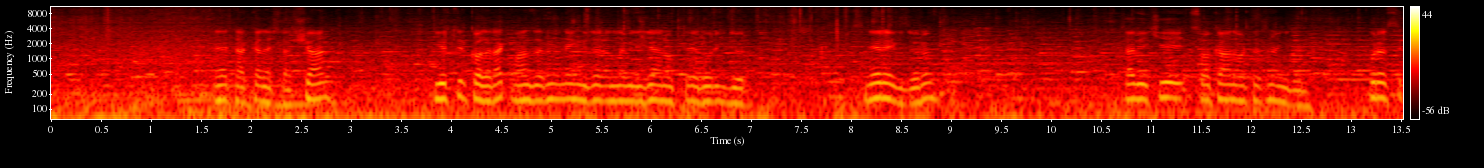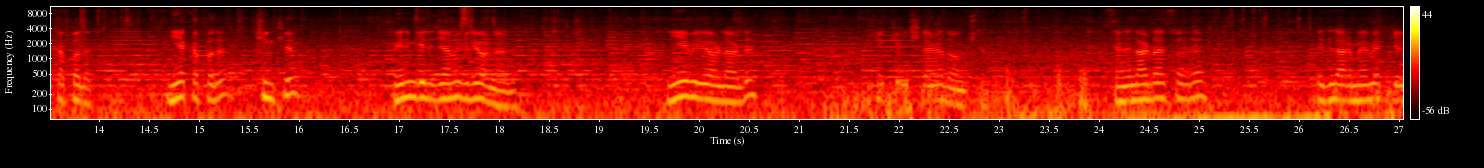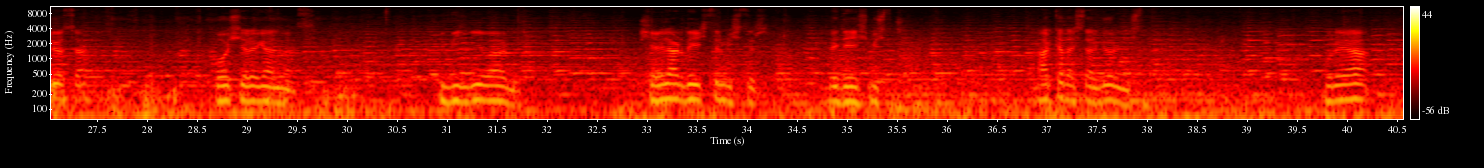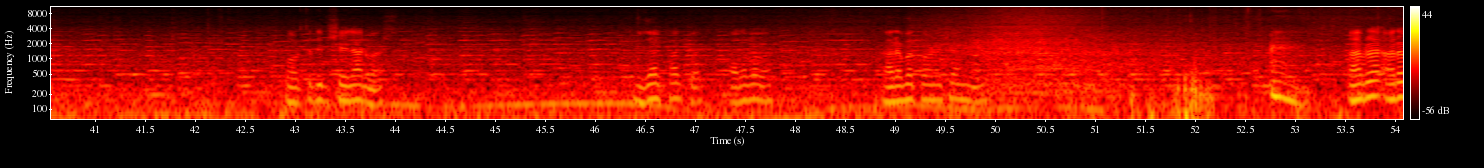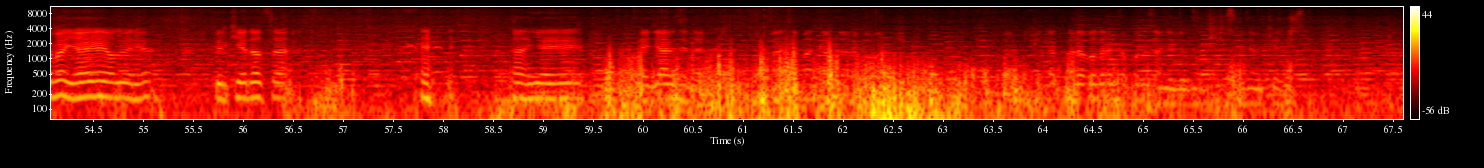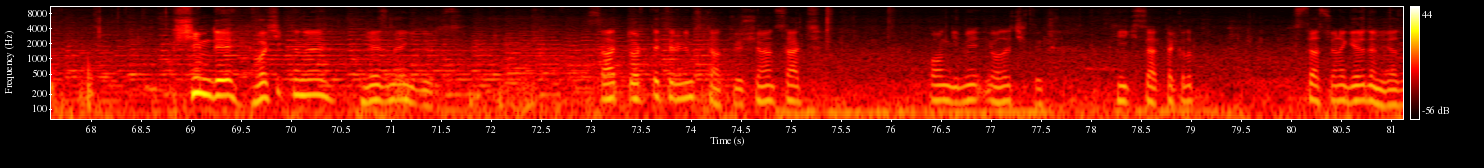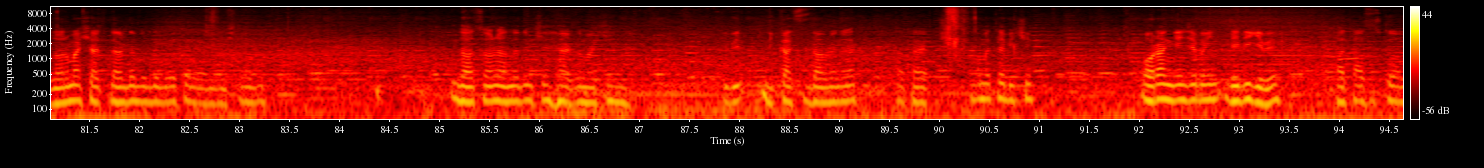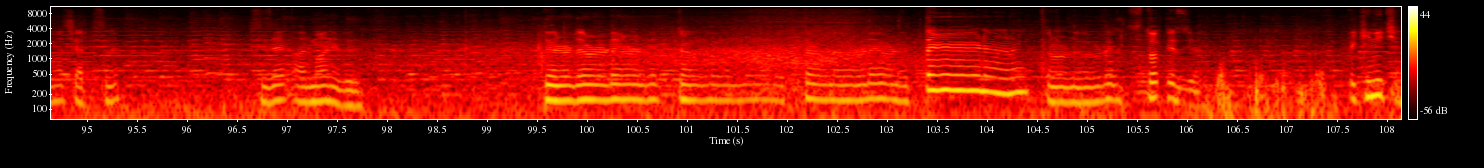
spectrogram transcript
Evet arkadaşlar şu an bir olarak manzaranın en güzel alınabileceği noktaya doğru gidiyorum. Nereye gidiyorum? Tabii ki sokağın ortasına gidiyorum. Burası kapalı. Niye kapalı? Çünkü benim geleceğimi biliyorlardı. Niye biliyorlardı? Çünkü içlerine dolmuştu. Senelerden sonra dediler Mehmet geliyorsa boş yere gelmez. Bir bildiği vardır. Şeyler değiştirmiştir ve değişmiştir. Arkadaşlar görün işte. Buraya ortada bir şeyler var. Güzel park var. Araba var. Araba korna çalmıyor. Abra, araba yaya yol veriyor. Türkiye'de olsa yaya tecavüz ederler. Ben de makamda araba varmış. Sokak arabaların kapalı zannediyorum açıkçası söylemek gerekirse. Şimdi Washington'ı gezmeye gidiyoruz. Saat 4'te trenimiz kalkıyor. Şu an saat 10 gibi yola çıktık. 2 saat takılıp istasyona geri döneceğiz. Normal şartlarda burada bırakamıyorum işte. Daha sonra anladım ki her zamanki gibi dikkatsiz davranarak hata yapmışım. Ama tabii ki Orhan Gencebay'ın dediği gibi hatasız kul olmaz şarkısını size armağan ediyorum. Stop yazıyor. Peki niçin?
